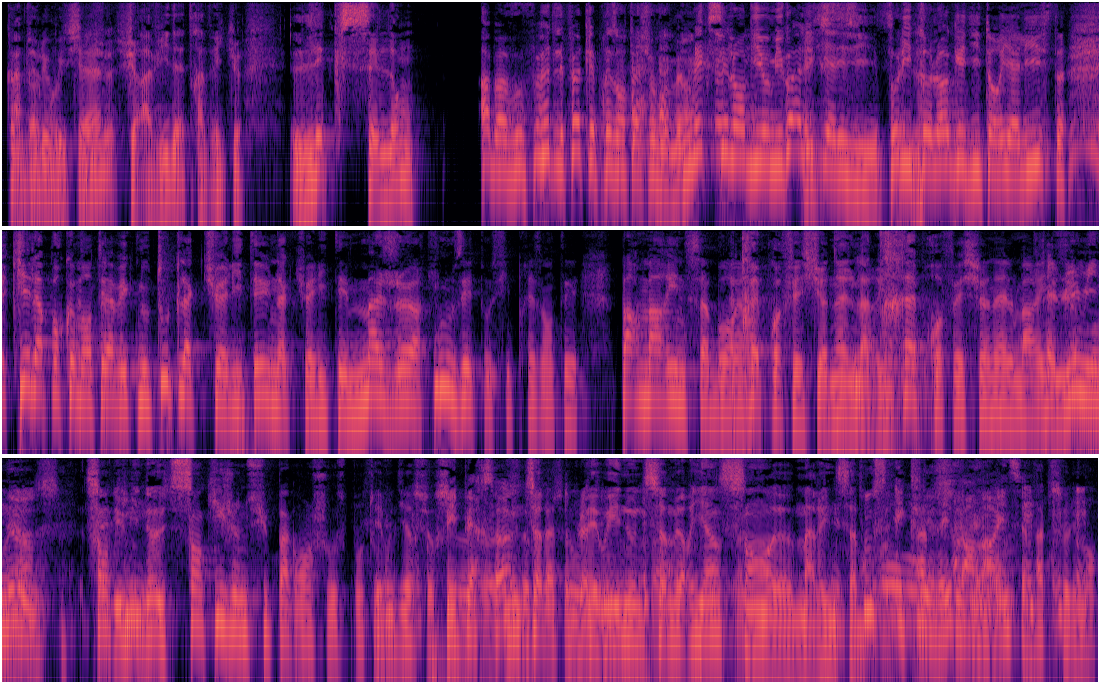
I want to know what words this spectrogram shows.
comme ah tous ben les week-ends. Je suis ravi d'être avec l'excellent ah bah vous faites, faites les présentations vous-même. L'excellent Guillaume Hugo, allez-y, allez-y. Politologue, éditorialiste, qui est là pour commenter avec nous toute l'actualité, une actualité majeure qui nous est aussi présentée par Marine Sabourin. Très professionnelle, La très professionnelle Marine très lumineuse. Sans, lumineuse. Qui, sans qui je ne suis pas grand-chose, pour tout vous dire sur ce, personne, Mais oui, nous ne sommes rien sans euh, Marine Sabourin. Tous éclairés par Marine Sabourin. Absolument.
